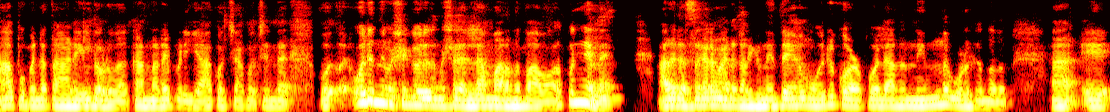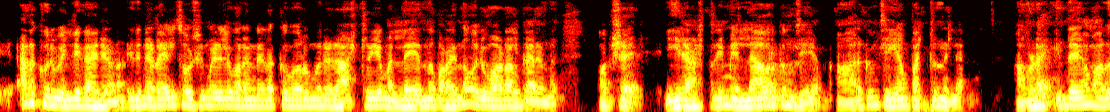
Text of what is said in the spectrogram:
ആ അപ്പൂപ്പന്റെ താടിയിൽ തൊടുക കണ്ണടയിൽ പിടിക്കുക ആ കൊച്ചു ആ കൊച്ചിന്റെ ഒരു നിമിഷം ഒരു നിമിഷം എല്ലാം മറന്ന് പാവം. കുഞ്ഞല്ലേ? അത് രസകരമായിട്ട് കളിക്കുന്നത് ഇദ്ദേഹം ഒരു കുഴപ്പമില്ലാതെ നിന്ന് കൊടുക്കുന്നതും അതൊക്കെ ഒരു വലിയ കാര്യമാണ്. ഇതിനിടയിൽ സോഷ്യൽ മീഡിയയിൽ പറയേണ്ടത് ഇതൊക്കെ വെറും ഒരു രാഷ്ട്രീയമല്ലേ എന്ന് പറയുന്ന ഒരുപാട് ആൾക്കാരുണ്ട്. പക്ഷേ ഈ രാഷ്ട്രീയം എല്ലാവർക്കും ചെയ്യാം. ആർക്കും ചെയ്യാൻ പറ്റുന്നില്ല. അവിടെ ഇദ്ദേഹം അത്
